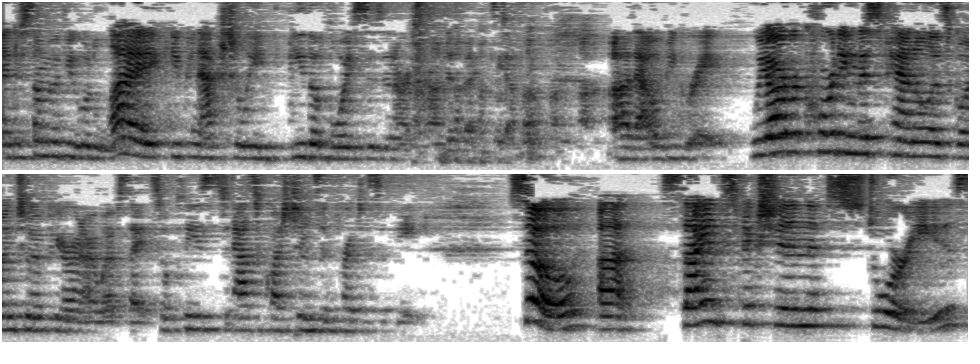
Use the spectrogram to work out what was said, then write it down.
And if some of you would like, you can actually be the voices in our sound effects demo. Uh, that would be great. We are recording this panel. It's going to appear on our website. So please ask questions and participate. So, uh, science fiction stories,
